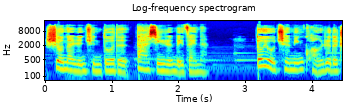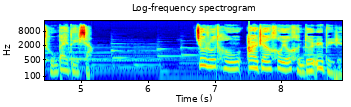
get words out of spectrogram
受难人群多的大型人为灾难，都有全民狂热的崇拜对象。就如同二战后有很多日本人，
